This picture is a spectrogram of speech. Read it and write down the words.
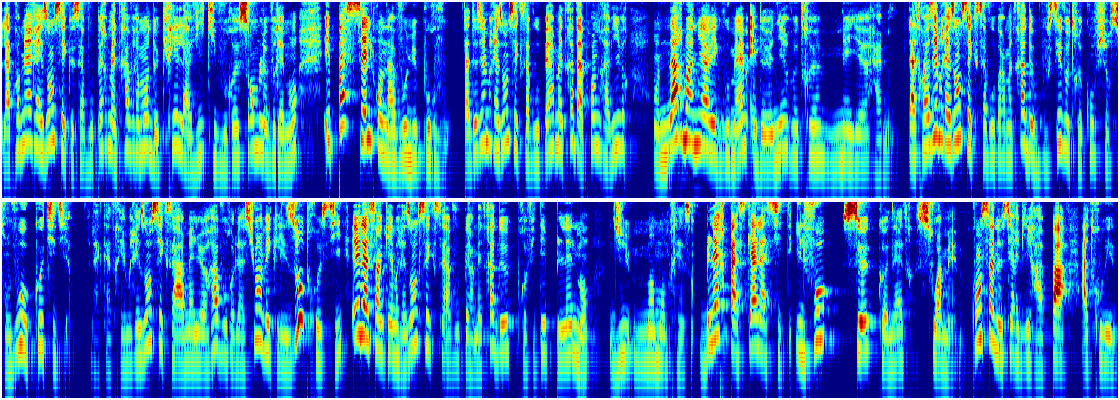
La première raison, c'est que ça vous permettra vraiment de créer la vie qui vous ressemble vraiment et pas celle qu'on a voulu pour vous. La deuxième raison, c'est que ça vous permettra d'apprendre à vivre en harmonie avec vous-même et devenir votre meilleur ami. La troisième raison, c'est que ça vous permettra de booster votre confiance en vous au quotidien. La quatrième raison, c'est que ça améliorera vos relations avec les autres aussi. Et la cinquième raison, c'est que ça vous permettra de profiter pleinement du moment présent. Blair Pascal a cité, il faut se connaître soi-même. Quand ça ne servira pas à trouver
